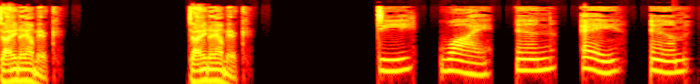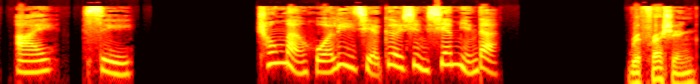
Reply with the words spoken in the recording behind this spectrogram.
dynamic, dynamic, D Y N A M I C. 充满活力且个性鲜明的、refreshing,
